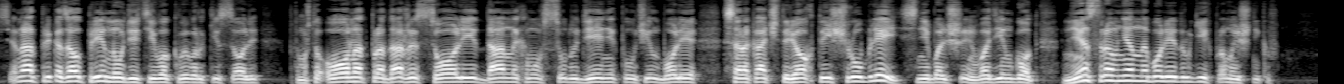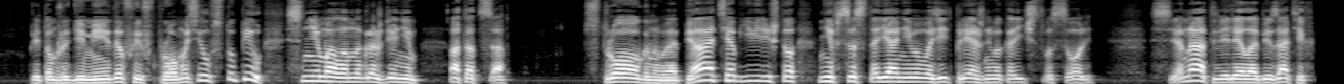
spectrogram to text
Сенат приказал принудить его к выварке соли, потому что он от продажи соли и данных ему в суду денег получил более 44 тысяч рублей с небольшим в один год, несравненно более других промышленников. При том же Демидов и в промысел вступил с немалым награждением от отца. Строгановы опять объявили, что не в состоянии вывозить прежнего количества соли. Сенат велел обязать их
